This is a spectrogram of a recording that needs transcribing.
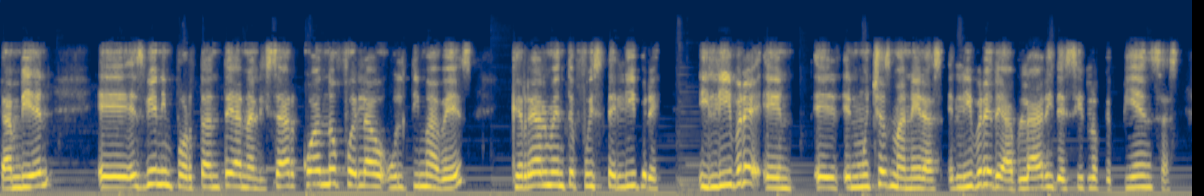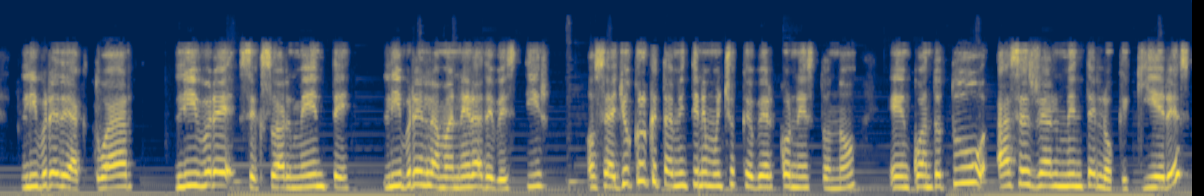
También eh, es bien importante analizar cuándo fue la última vez que realmente fuiste libre y libre en, en muchas maneras, libre de hablar y decir lo que piensas, libre de actuar, libre sexualmente, libre en la manera de vestir. O sea, yo creo que también tiene mucho que ver con esto, ¿no? En cuanto tú haces realmente lo que quieres,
